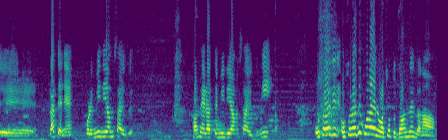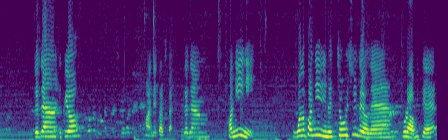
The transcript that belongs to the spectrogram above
えー、ラテね。これミディアムサイズ。カフェラテミディアムサイズに、お皿で、お皿で来ないのがちょっと残念だな。じゃじゃん、いくよ。まあね、確かに。じゃじゃん。パニーニ。ここのパニーニめっちゃ美味しいんだよね。ほら、見て。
